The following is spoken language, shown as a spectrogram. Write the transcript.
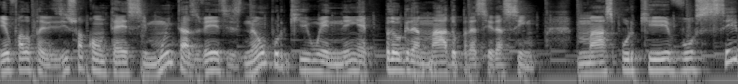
Eu falo para eles, isso acontece muitas vezes não porque o Enem é programado para ser assim, mas porque você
